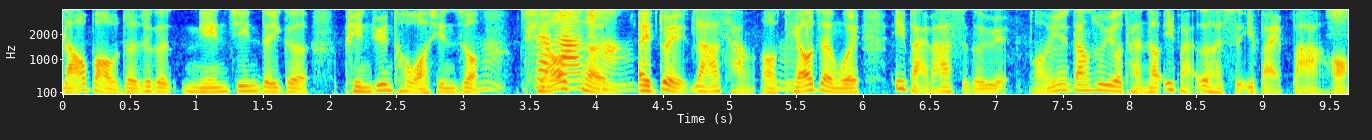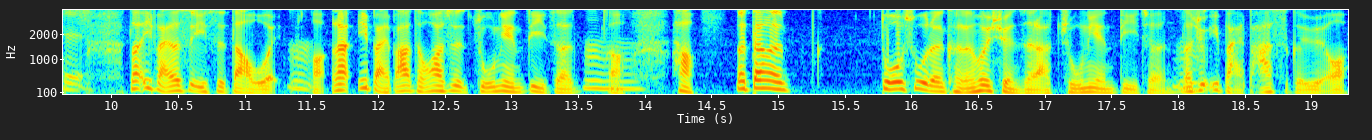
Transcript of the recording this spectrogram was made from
劳保的这个年金的一个平均投保薪资哦调整？哎，对，拉长哦，调整为一百八十个月哦，因为当初有谈到一百二还是一百八哦？那一百二是一次到位哦，那一百八的话是逐年递增哦。好，那当然多数人可能会选择啦，逐年递增，那就一百八十个月哦。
